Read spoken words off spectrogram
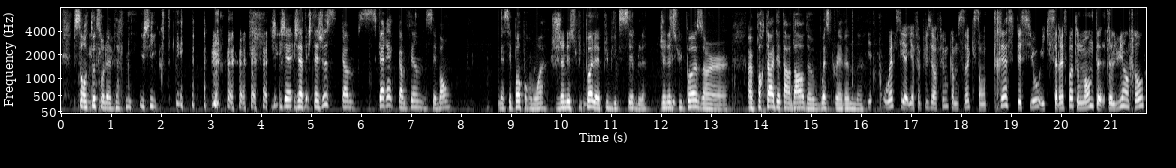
Puis ils sont toutes sur le dernier que j'ai écouté. J'étais juste comme, c'est correct comme film, c'est bon, mais c'est pas pour moi. Je ne suis pas le public cible. Je ne suis pas un, un porteur d'étendard de Wes Craven. Wes, il a, il a fait plusieurs films comme ça qui sont très spéciaux et qui s'adressent pas à tout le monde. T'as lui, entre autres.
